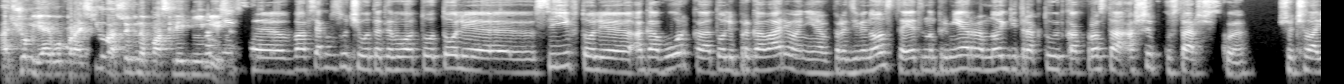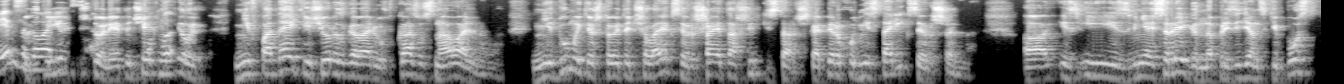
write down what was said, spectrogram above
о чем я его просил, особенно последние Смотрите, месяцы. Во всяком случае, вот это его то, то ли слив, то ли оговорка, то ли проговаривание про 90 это, например, многие трактуют как просто ошибку старческую что человек заговорил. Что ли, это человек не делает. Не впадайте, еще раз говорю, в казус Навального. Не думайте, что этот человек совершает ошибки старческие. Во-первых, он не старик совершенно. А, и, извиняюсь, Рейган на президентский пост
